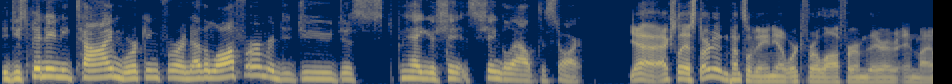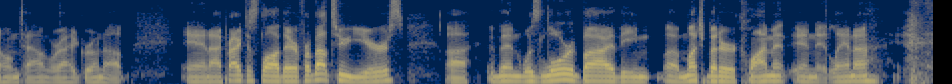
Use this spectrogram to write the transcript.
did you spend any time working for another law firm, or did you just hang your sh- shingle out to start? Yeah, actually, I started in Pennsylvania. I worked for a law firm there in my hometown where I had grown up, and I practiced law there for about two years. Uh, and then was lured by the uh, much better climate in Atlanta.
